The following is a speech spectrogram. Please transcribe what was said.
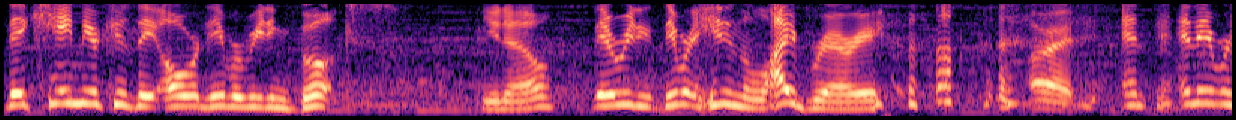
they came here because they already they were reading books. You know, they were reading, they were hitting the library. All right, and and they were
